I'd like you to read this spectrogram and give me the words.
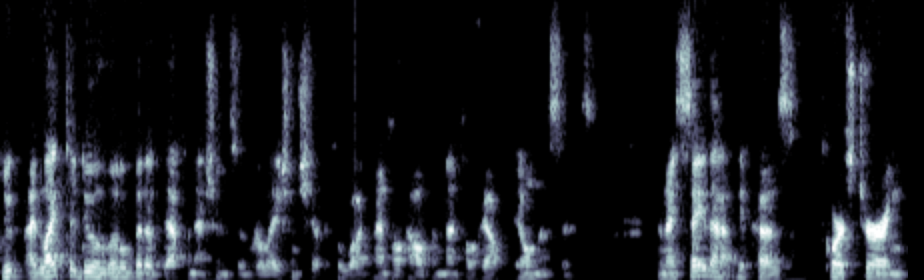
do, I'd like to do a little bit of definitions in relationship to what mental health and mental health illness is. And I say that because, of course, during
